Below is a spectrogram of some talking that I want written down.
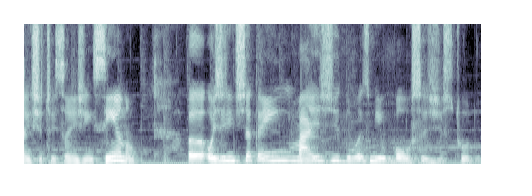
instituições de ensino. Ah, hoje a gente já tem mais de duas mil bolsas de estudo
